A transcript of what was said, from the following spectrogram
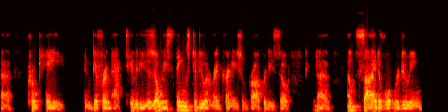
uh, croquet and different activities. There's always things to do at Red Carnation properties. So uh, outside of what we're doing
